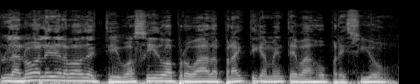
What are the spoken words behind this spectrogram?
la nueva ley de lavado de activos ha sido aprobada prácticamente bajo presión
